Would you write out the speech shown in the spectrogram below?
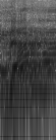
não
